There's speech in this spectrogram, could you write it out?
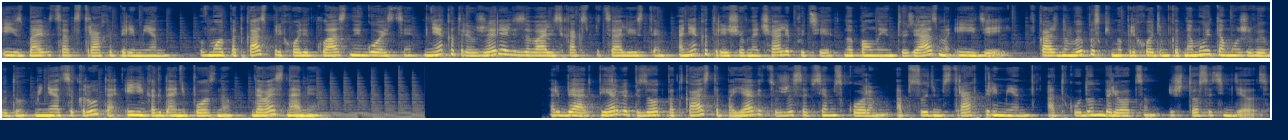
и избавиться от страха перемен. В мой подкаст приходят классные гости. Некоторые уже реализовались как специалисты, а некоторые еще в начале пути, но полны энтузиазма и идей. В каждом выпуске мы приходим к одному и тому же выводу. Меняться круто и никогда не поздно. Давай с нами. Ребят, первый эпизод подкаста появится уже совсем скоро. Обсудим страх перемен, откуда он берется и что с этим делать.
